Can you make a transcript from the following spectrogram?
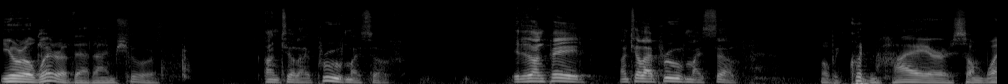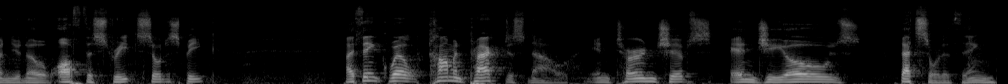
You're aware of that, I'm sure. Until I prove myself. It is unpaid until I prove myself. Well, we couldn't hire someone, you know, off the street, so to speak. I think, well, common practice now internships, NGOs, that sort of thing,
